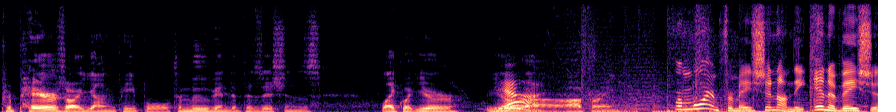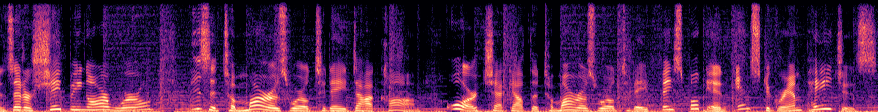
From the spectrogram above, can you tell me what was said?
prepares our young people to move into positions like what you're you're Yeah. uh, offering. For more information on the innovations that are shaping our world, visit tomorrowsworldtoday.com or check out the Tomorrow's World Today Facebook and Instagram pages.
